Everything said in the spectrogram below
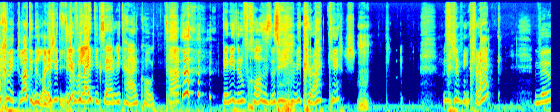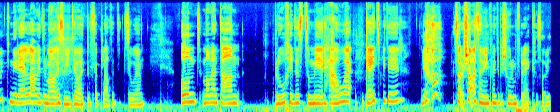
einfach weiter, lass dich nicht ist jetzt die Überleitung sehr weit hergeholt. Zwar bin ich darauf gekommen, dass das wie Crack ist. wie Crack. Weil die Mirella wieder mal ein Video hat aufgeladen dazu. Und momentan brauche ich das zu mir hauen. Geht's bei dir? Ja. So, schon, also gemeint, du bist verdammt verrecken, sorry.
